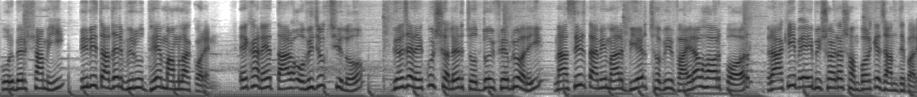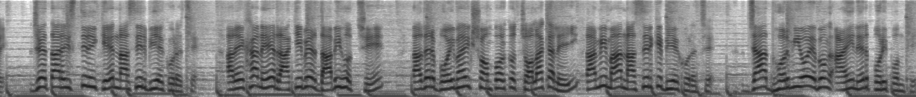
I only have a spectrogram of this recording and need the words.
পূর্বের স্বামী, তিনি তাদের বিরুদ্ধে মামলা করেন। এখানে তার অভিযোগ ছিল দু হাজার একুশ সালের চোদ্দই ফেব্রুয়ারি নাসির তামিমার বিয়ের ছবি ভাইরাল হওয়ার পর রাকিব এই বিষয়টা সম্পর্কে জানতে পারে যে তার স্ত্রীকে নাসির বিয়ে করেছে। আর এখানে রাকিবের দাবি হচ্ছে, তাদের বৈবাহিক সম্পর্ক চলাকালেই তামিমা নাসিরকে বিয়ে করেছে। যা ধর্মীয় এবং আইনের পরিপন্থী।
